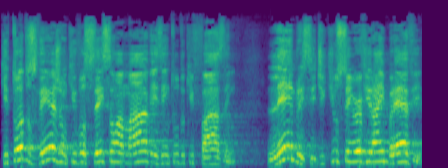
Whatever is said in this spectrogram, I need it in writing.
Que todos vejam que vocês são amáveis em tudo que fazem. Lembre-se de que o Senhor virá em breve.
